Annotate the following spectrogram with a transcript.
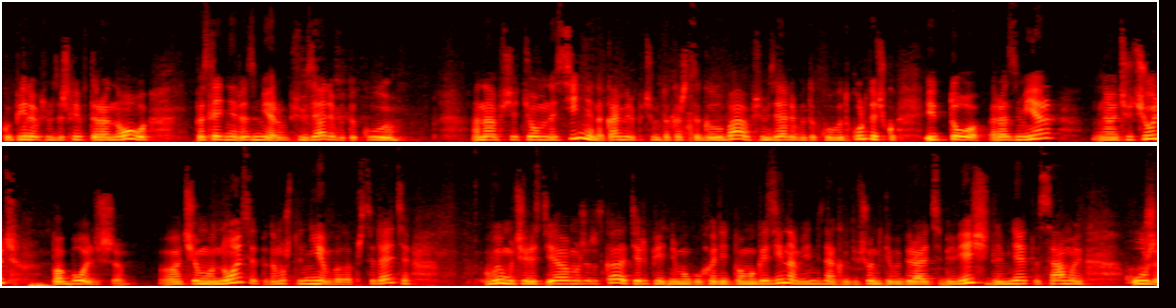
Купили, в общем, зашли в Таранову. Последний размер. В общем, взяли вот такую она вообще темно-синяя, на камере почему-то кажется голубая. В общем, взяли вот такую вот курточку. И то размер э, чуть-чуть побольше, э, чем он носит, потому что не было, представляете? Вымучились. Я вам уже рассказала, терпеть не могу ходить по магазинам. Я не знаю, как девчонки выбирают себе вещи. Для меня это самый ужас.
